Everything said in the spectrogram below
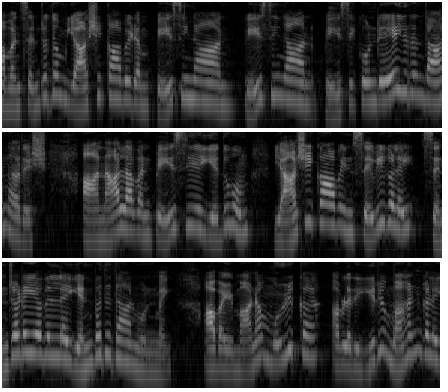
அவன் சென்றதும் யாஷிகாவிடம் பேசினான் பேசினான் பேசிக்கொண்டே இருந்தான் ஹரிஷ். ஆனால் அவன் பேசிய எதுவும் யாஷிகாவின் செவிகளை சென்றடையவில்லை என்பதுதான் உண்மை. அவள் மனம் முழுக்க அவளது இரு மகன்களை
